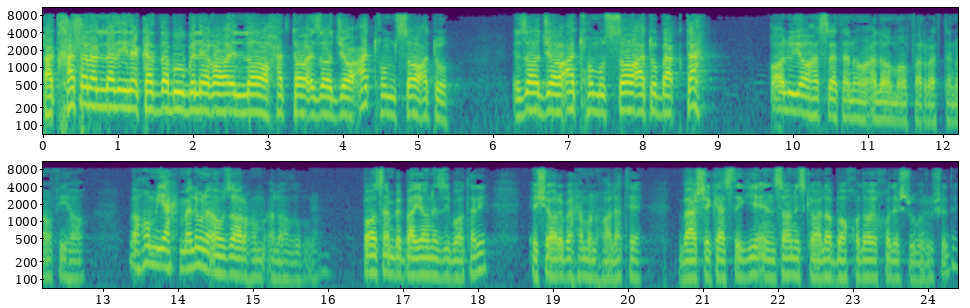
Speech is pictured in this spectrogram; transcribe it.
قد خسر الذين كذبوا بلقاء الله حتى اذا جاءتهم ساعت اذا جاءتهم الساعة بقته قالوا یا حسرتنا على ما فرتنا فيها و هم یحملون اوزارهم علی ظهورهم باز به بیان زیباتری اشاره به همون حالت ورشکستگی انسانی است که حالا با خدای خودش روبرو شده.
